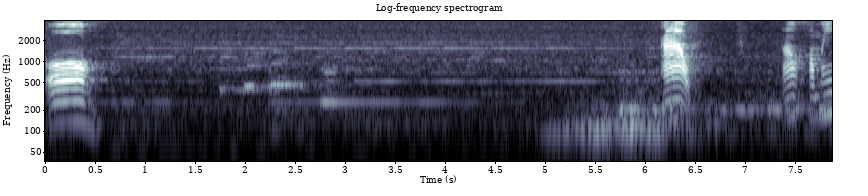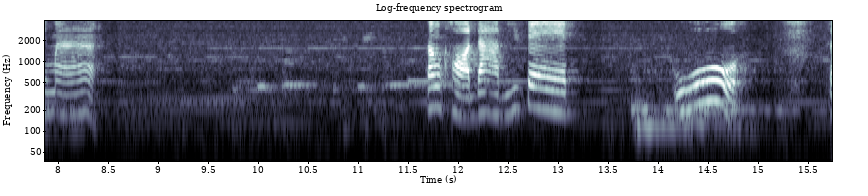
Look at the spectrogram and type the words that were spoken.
โอ้อ้าว อ้าวเขาไม่ให้มา ต้องขอดาบพิเศษ อู้แส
